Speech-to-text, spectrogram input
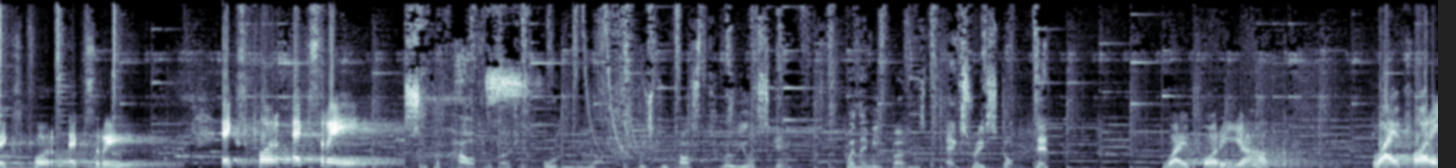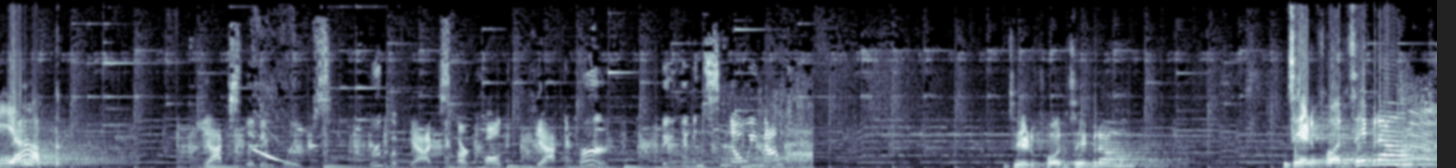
X for X-ray. X for X-ray super powerful version of ordinary light, which can pass through your skin. When they meet bones, X-rays stop dead Y for yak. Y for yak. Yaks live in groups. Group of yaks are called yak herd. They live in snowy mountains. Z for zebra. Z for zebra.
